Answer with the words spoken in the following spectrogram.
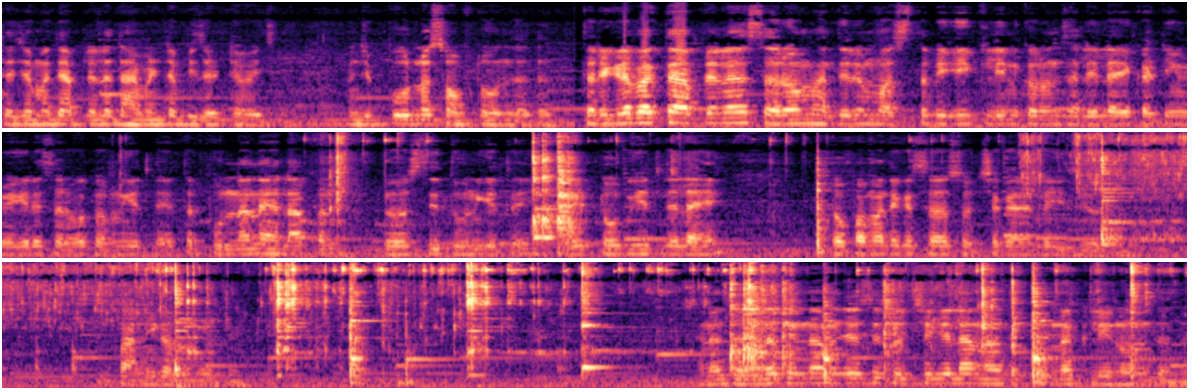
त्याच्यामध्ये आपल्याला दहा मिनिटं भिजत ठेवायचे म्हणजे पूर्ण सॉफ्ट होऊन जातात. तर इकडे बघता आपल्याला सर्व मांदेली मस्तपैकी क्लीन करून झालेलं आहे कटिंग वगैरे सर्व करून घेतलंय. तर पुन्हा ना ह्याला आपण व्यवस्थित धुवून घेतोय. इकडे टोप घेतलेला आहे. टोपामध्ये कसं स्वच्छ करायला इझी होतं. पाणी घालून घेते आणि दोनदा तीनदा म्हणजे असे स्वच्छ केला ना तर पूर्ण क्लीन होऊन जातं.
